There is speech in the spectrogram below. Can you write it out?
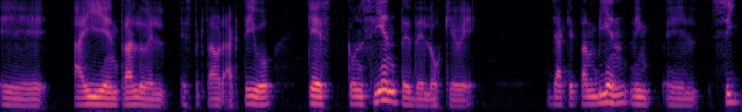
eh, ahí entra lo del espectador activo, que es consciente de lo que ve, ya que también el, sí,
